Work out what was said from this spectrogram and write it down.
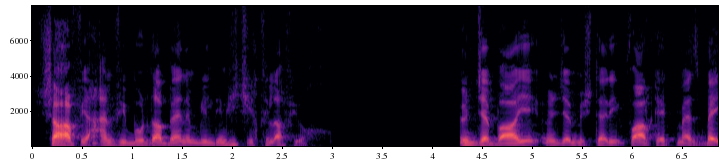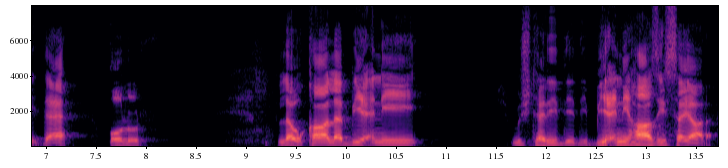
Şafi, Hanfi burada benim bildiğim hiç ihtilaf yok. Önce bayi, önce müşteri fark etmez beyde olur. Lev kâle bi'ni müşteri dedi. Bi'ni hazi seyara.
